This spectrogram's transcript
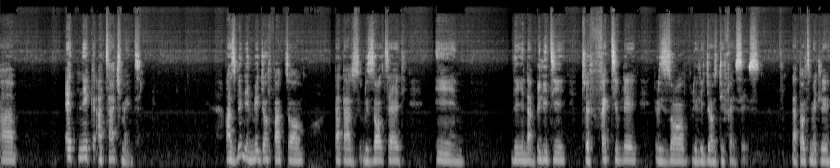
um, ethnic attachment has been a major factor that has resulted in the inability to effectively resolve religious differences that ultimately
